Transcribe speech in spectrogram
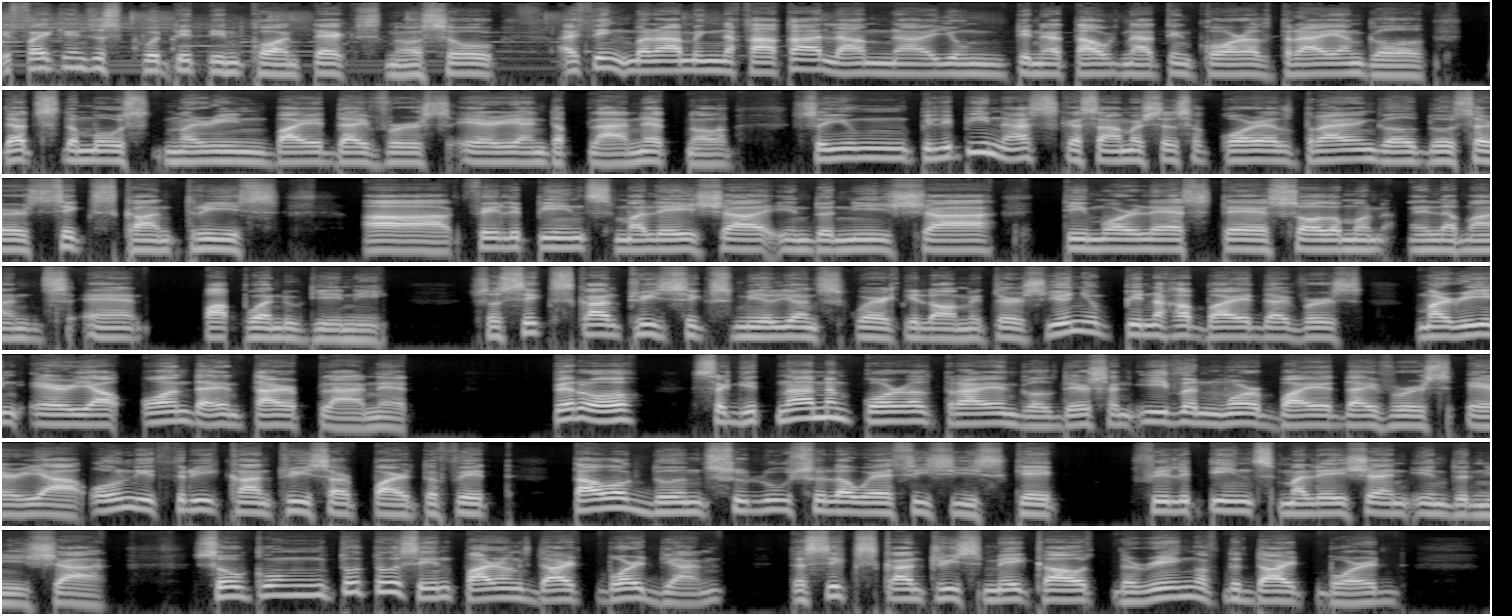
If I can just put it in context, no? So, I think maraming nakakaalam na yung tinatawag nating Coral Triangle, that's the most marine biodiverse area in the planet, no? So, yung Pilipinas, kasama siya sa Coral Triangle, those are six countries. Uh, Philippines, Malaysia, Indonesia, Timor-Leste, Solomon Islands, and Papua New Guinea. So, six countries, six million square kilometers. Yun yung pinaka-biodiverse marine area on the entire planet. Pero sa gitna ng Coral Triangle, there's an even more biodiverse area. Only three countries are part of it. Tawag dun Sulu-Sulawesi Seascape, Philippines, Malaysia, and Indonesia. So kung tutusin, parang dartboard yan. The six countries make out the ring of the dartboard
